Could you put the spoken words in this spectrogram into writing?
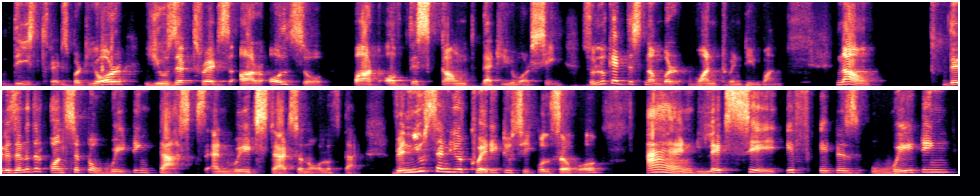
these threads, but your user threads are also part of this count that you are seeing. So look at this number 121. Now, there is another concept of waiting tasks and wait stats and all of that. When you send your query to SQL Server, and let's say if it is waiting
